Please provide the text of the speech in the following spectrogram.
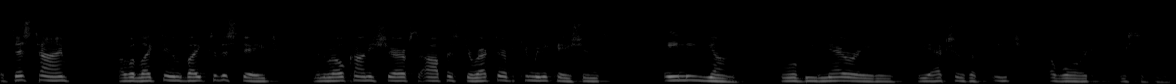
At this time, I would like to invite to the stage Monroe County Sheriff's Office Director of Communications, Amy Young, who will be narrating the actions of each award recipient.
